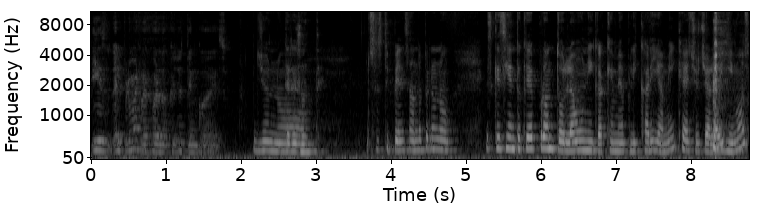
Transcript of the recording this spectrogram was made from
Y es el primer recuerdo que yo tengo de eso. Yo no. Interesante. O sea, estoy pensando, pero no. Es que siento que de pronto la única que me aplicaría a mí, que de hecho ya la dijimos,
